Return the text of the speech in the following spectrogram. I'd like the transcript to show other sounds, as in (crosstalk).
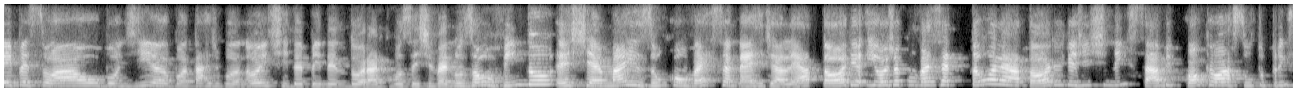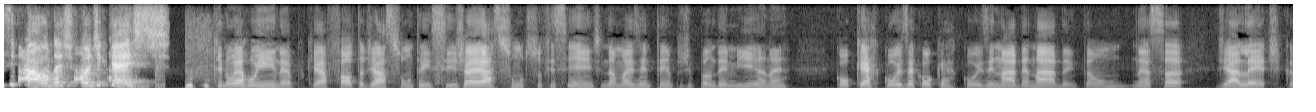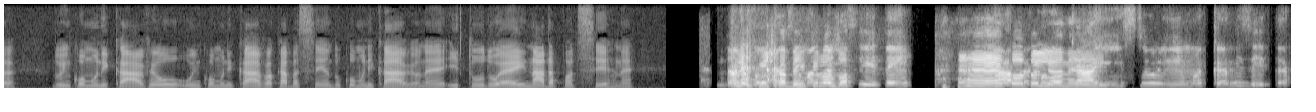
E aí, pessoal, bom dia, boa tarde, boa noite, dependendo do horário que você estiver nos ouvindo. Este é mais um Conversa Nerd aleatória e hoje a conversa é tão aleatória que a gente nem sabe qual que é o assunto principal deste podcast. O que não é ruim, né? Porque a falta de assunto em si já é assunto suficiente, ainda mais em tempos de pandemia, né? Qualquer coisa é qualquer coisa e nada é nada. Então, nessa dialética do incomunicável, o incomunicável acaba sendo comunicável, né? E tudo é e nada pode ser, né? Olha, o bicho tá bem filosófico. Camiseta, hein? (laughs) É, Dá tô, pra tô olhando colocar aí. isso em uma camiseta.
